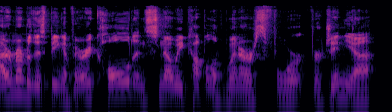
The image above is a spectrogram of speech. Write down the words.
I remember this being a very cold and snowy couple of winters for Virginia,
